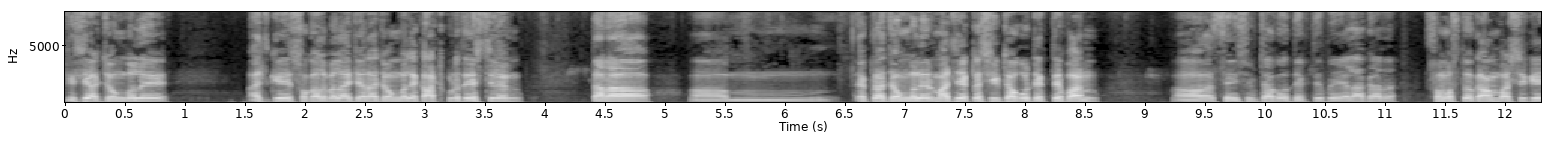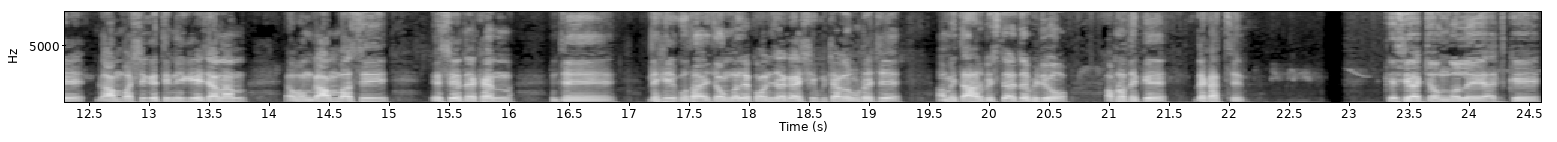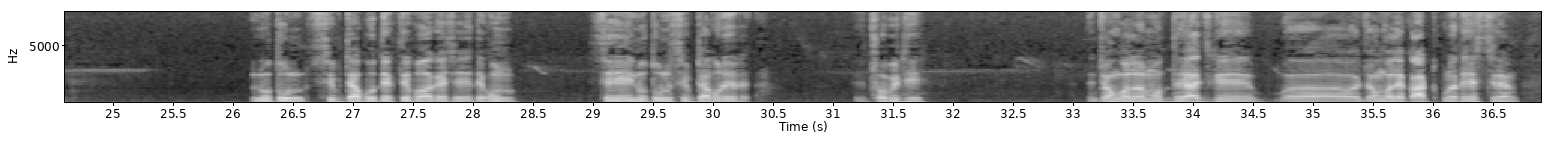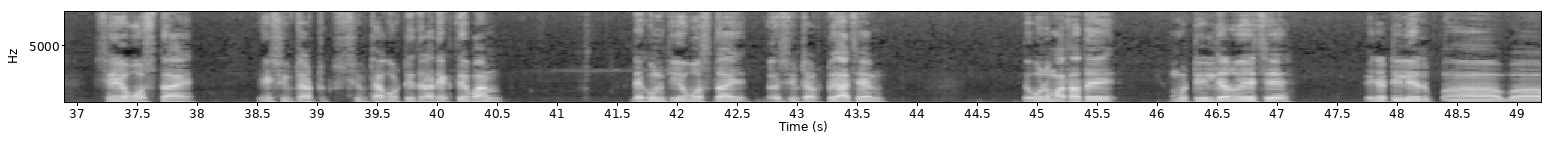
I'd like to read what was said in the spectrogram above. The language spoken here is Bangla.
কেশিয়ার জঙ্গলে, আজকে সকালবেলায় যারা জঙ্গলে কাঠ কুড়াতে এসেছিলেন, তারা একটা জঙ্গলের মাঝে একটা শিব ঠাকুর দেখতে পান। সেই শিব ঠাকুর দেখতে পেয়ে এলাকার সমস্ত গ্রামবাসীকে গ্রামবাসীকে তিনি গিয়ে জানান এবং গ্রামবাসী এসে দেখেন যে, দেখি কোথায় জঙ্গলে কোন জায়গায় শিব ঠাকুর উঠেছে। আমি তাহার বিস্তারিত ভিডিও আপনাদেরকে দেখাচ্ছি। কেশিয়ার জঙ্গলে আজকে নতুন শিব ঠাকুর দেখতে পাওয়া গেছে। দেখুন সেই এই নতুন শিব ঠাকুরের ছবিটি। জঙ্গলের মধ্যে আজকে জঙ্গলে কাঠ কুড়াতে এসেছিলেন। সেই অবস্থায় এই শিব শিব ঠাকুরটি তারা দেখতে পান। দেখুন কি অবস্থায় শিব ঠাকুরটি আছেন। দেখুন মাথাতে টিলটা রয়েছে। এটা টিলের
